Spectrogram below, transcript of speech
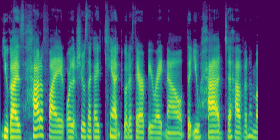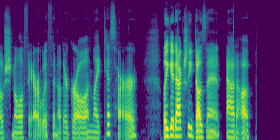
you guys had a fight or that she was like, I can't go to therapy right now, that you had to have an emotional affair with another girl and like kiss her. Like, it actually doesn't add up.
